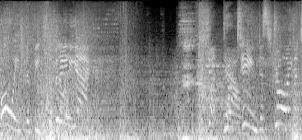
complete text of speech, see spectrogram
always defeats the villain. Maniac. Shut down. Your team destroyed a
